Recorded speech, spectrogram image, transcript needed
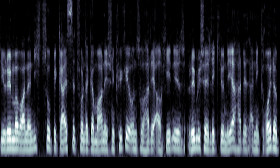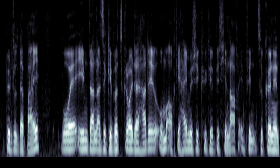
Die Römer waren ja nicht so begeistert von der germanischen Küche und so hatte auch jeder römische Legionär hatte einen Kräuterbündel dabei, wo er eben dann also Gewürzkräuter hatte, um auch die heimische Küche ein bisschen nachempfinden zu können.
